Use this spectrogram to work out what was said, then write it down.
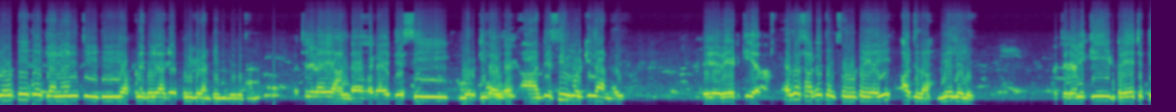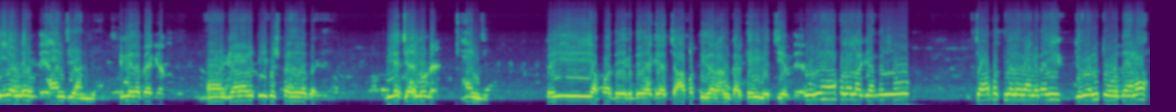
ਬਿਊਟੀ ਤੇ ਜੈਨੂਇਨ ਚੀਜ਼ ਦੀ ਆਪਣੇ ਕੋਲੇ ਆ ਕੇ ਪੂਰੀ ਗਾਰੰਟੀ ਮਿਲੂਗੀ ਤੁਹਾਨੂੰ। ਅੱਛਾ ਜਿਹੜਾ ਇਹ ਆਂਡਾ ਹੈਗਾ ਇਹ ਦੇਸੀ ਮੁਰਗੀ ਦਾ ਆਂਡਾ ਹੈ ਆ ਦੇਸੀ ਮੁਰਗੀ ਦਾ ਅੰਡਾ ਜੀ। ਤੇ ਰੇਟ ਕੀ ਹੈ ਇਹਦਾ? ਇਹਦਾ 350 ਰੁਪਏ ਜੀ ਅੱਜ ਦਾ ਮੇਲੇ ਲਈ। ਅੱਛਾ ਯਾਨੀ ਕਿ ਟਰੇ 'ਚ 30 ਅੰਡੇ ਹੁੰਦੇ ਆ? ਹਾਂਜੀ ਹਾਂਜੀ ਹਾਂਜੀ। ਕਿੰਨੇ ਦਾ ਪੈ ਗਿਆ? ਅਹ 11 ਰੁਪਏ ਕੁਝ ਪੈਸੇ ਦਾ ਪੈ ਗਿਆ ਜੀ। ਵੀ ਇਹ ਜੈਨੂਨ ਹੈ? ਹਾਂਜੀ। ਕਈ ਆਪਾਂ ਦੇਖਦੇ ਹੈਗੇ ਆ ਚਾਹ ਪੱਤੀ ਦਾ ਰੰਗ ਕਰਕੇ ਵੀ ਵੇਚੀ ਜਾਂਦੇ ਆ। ਉਹਦੇ ਨਾਲ ਪਤਾ ਲੱਗ ਜਾਂਦਾ ਜੀ ਉਹ ਚਾਹ ਪੱਤੀ ਵਾਲੇ ਰੰਗ ਦਾ ਜੀ ਜਦੋਂ ਇਹਨੂੰ ਤੋੜਦੇ ਆ ਨਾ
